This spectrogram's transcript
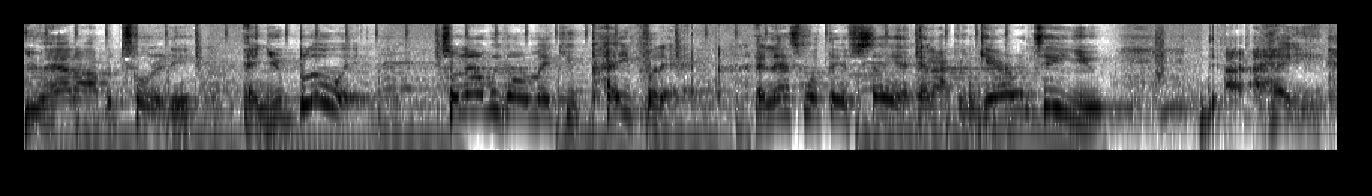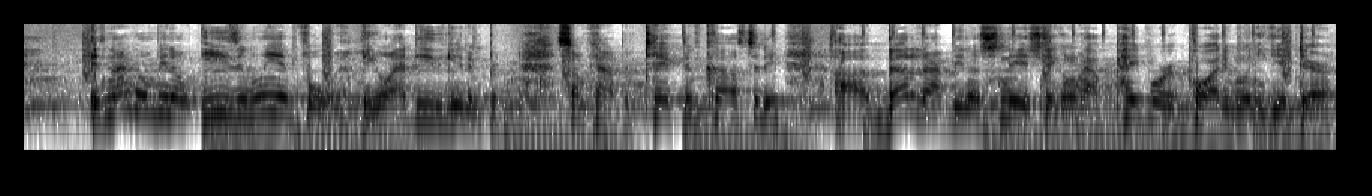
you had opportunity, and you blew it. So now we're gonna make you pay for that. And that's what they're saying. And I can guarantee you, uh, hey, it's not going to be no easy win for him. He's going to have to either get in some kind of protective custody. Uh, better not be no snitch. They're going to have paperwork party when you get there.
